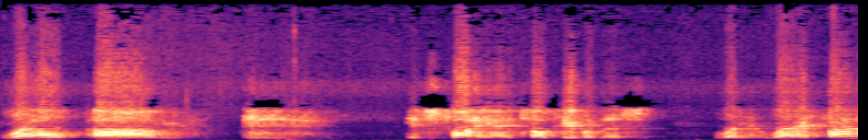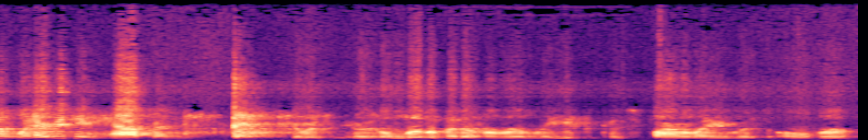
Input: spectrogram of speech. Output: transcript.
Well, um, it's funny. I tell people this when when I found when everything happened, it was it was a little bit of a relief because finally it was over.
